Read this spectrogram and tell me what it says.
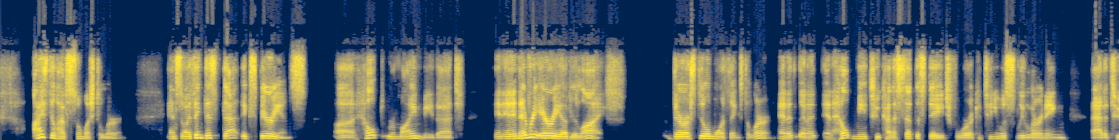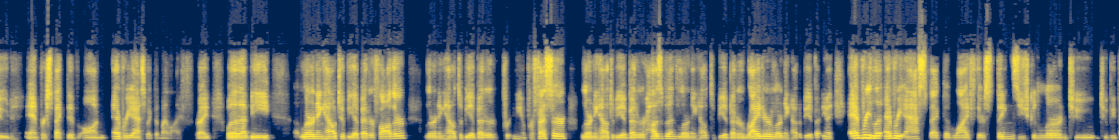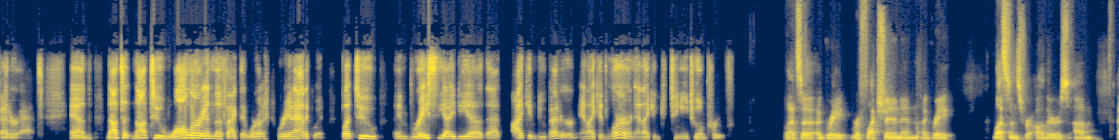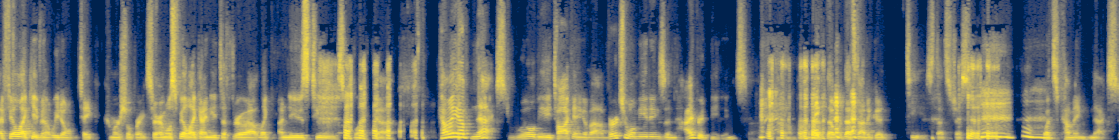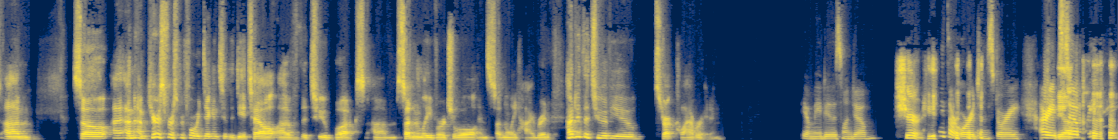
I still have so much to learn. And so I think this that experience uh, helped remind me that in, in every area of your life, there are still more things to learn. And it and it, it helped me to kind of set the stage for a continuously learning attitude and perspective on every aspect of my life right? Whether that be learning how to be a better father learning how to be a better you know, professor learning how to be a better husband learning how to be a better writer learning how to be a better you know, every every aspect of life there's things you can learn to to be better at. And not to not to waller in the fact that we're we're inadequate but to embrace the idea that I can do better and I can learn and I can continue to improve. Well, that's a, a great reflection and a great lessons for others. Um, I feel like even though we don't take commercial breaks here, I almost feel like I need to throw out like a news tease of like uh, coming up next, we'll be talking about virtual meetings and hybrid meetings. Um, that, that, that's not a good tease. That's just what's coming next. Um, so I, am I'm, I'm curious first before we dig into the detail of the two books, um, suddenly virtual and suddenly hybrid. How did the two of you start collaborating? You want me to do this one, Joe? Sure. it's our origin story. All right. Yeah. So we,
